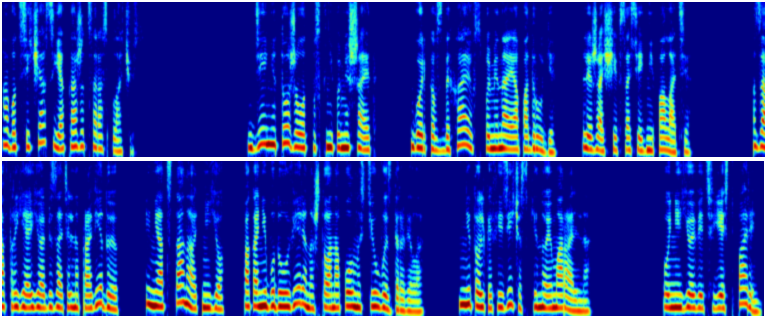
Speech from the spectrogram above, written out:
А вот сейчас я, кажется, расплачусь. Дине тоже отпуск не помешает. Горько вздыхаю, вспоминая о подруге, лежащей в соседней палате. Завтра я ее обязательно проведаю и не отстану от нее, пока не буду уверена, что она полностью выздоровела. Не только физически, но и морально. У нее ведь есть парень.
